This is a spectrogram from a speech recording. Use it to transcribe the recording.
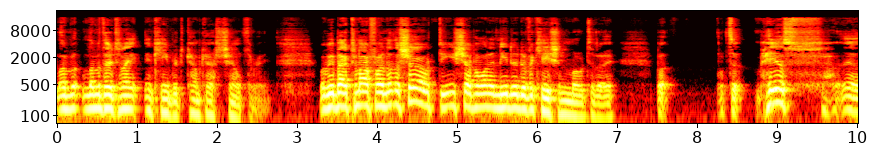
11.30 tonight in Cambridge, Comcast Channel 3. We'll be back tomorrow for another show. D. Shepard wanted needed a vacation mode today. But that's it. Here's... Yeah,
